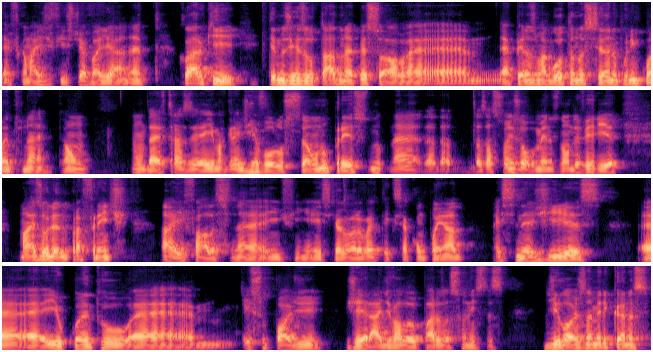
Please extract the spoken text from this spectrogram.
é, fica mais difícil de avaliar, né? Claro que termos de resultado, né, pessoal, é, é, é apenas uma gota no oceano por enquanto, né? Então, não deve trazer aí uma grande revolução no preço né, das ações, ou ao menos não deveria, mas olhando para frente, aí fala-se, né, enfim, é isso que agora vai ter que ser acompanhado, as sinergias é, é, e o quanto é, isso pode gerar de valor para os acionistas de lojas americanas.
